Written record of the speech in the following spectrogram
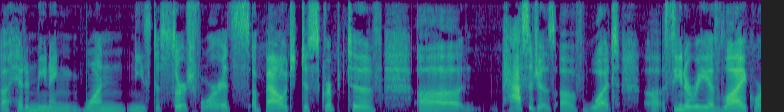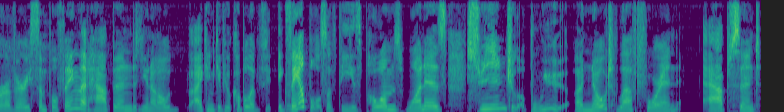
a hidden meaning one needs to search for. It's about descriptive. Uh, passages of what uh, scenery is like or a very simple thing that happened you know i can give you a couple of examples of these poems one is 寻隐者不遇 a note left for an absent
